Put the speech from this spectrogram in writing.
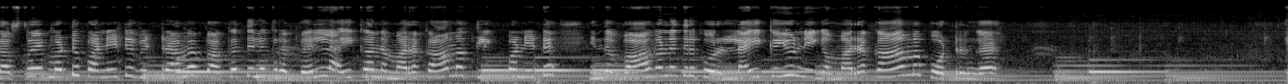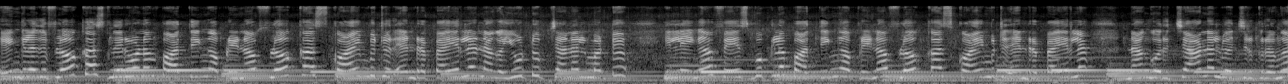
சப்ஸ்கிரைப் மட்டும் பண்ணிட்டு விட்டுறாம பக்கத்தில் இருக்கிற பெல் ஐக்கானை மறக்காம கிளிக் பண்ணிட்டு இந்த வாகனத்திற்கு ஒரு லைக்கையும் நீங்க மறக்காம போட்டுருங்க. எங்களது ஃப்ளோகாஸ்ட் நிறுவனம் பார்த்தீங்க அப்படின்னா ஃப்ளோகாஸ்ட் கோயம்புத்தூர் என்ற பெயரில் நாங்கள் யூடியூப் சேனல் மட்டும் இல்லைங்க ஃபேஸ்புக்கில் பார்த்தீங்க அப்படின்னா ஃப்ளோகாஸ் கோயம்புத்தூர் என்ற பெயரில் நாங்கள் ஒரு சேனல் வச்சுருக்குறோங்க.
